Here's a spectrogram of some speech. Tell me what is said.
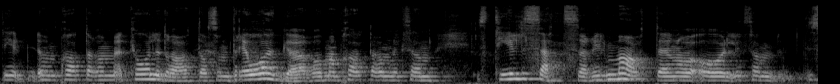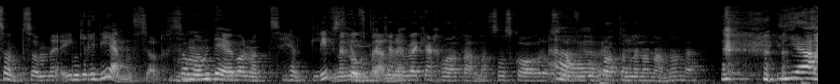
det, de pratar om kolhydrater som droger och man pratar om liksom tillsatser i maten och, och liksom sånt som ingredienser. Mm. Som om det var något helt livshotande. Men ofta kan det väl kanske vara något annat som skaver då, så ja, man får gå och prata med någon annan där. ja,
